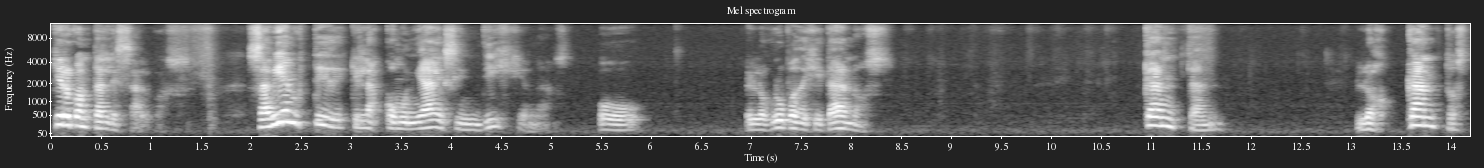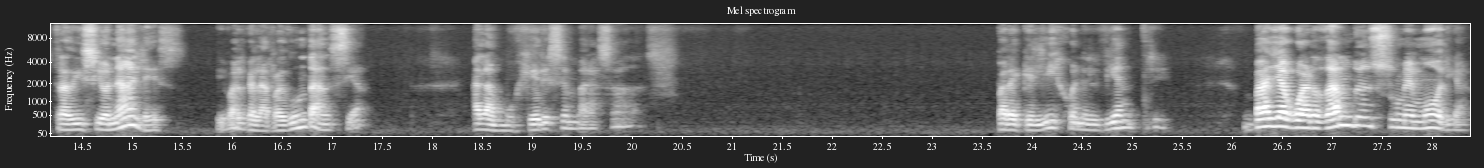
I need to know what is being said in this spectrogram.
quiero contarles algo. ¿Sabían ustedes que en las comunidades indígenas o en los grupos de gitanos cantan los cantos tradicionales, y valga la redundancia, a las mujeres embarazadas? Para que el hijo en el vientre vaya guardando en su memoria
